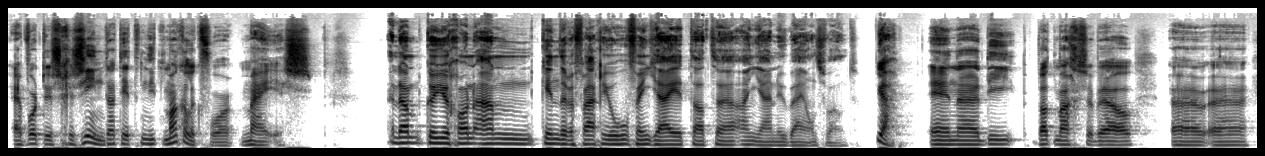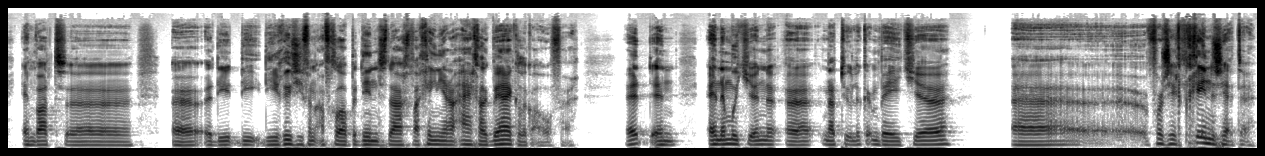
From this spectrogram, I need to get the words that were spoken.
er wordt dus gezien dat dit niet makkelijk voor mij is. En dan kun je gewoon aan kinderen vragen, hoe vind jij het dat uh, Anja nu bij ons woont? Ja, en uh, die, wat mag ze wel uh, en wat, die, die, die ruzie van afgelopen dinsdag, waar ging je nou eigenlijk werkelijk over? En, en dan moet je natuurlijk een beetje voorzichtig inzetten.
